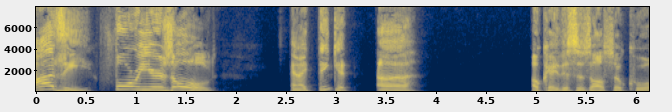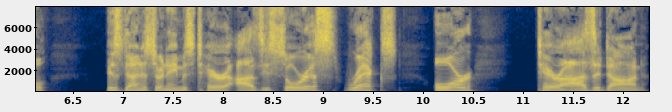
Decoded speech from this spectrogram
Ozzy, four years old, and I think it. Uh, okay, this is also cool. His dinosaur name is Pterozosaurus Rex or Pterazodon.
